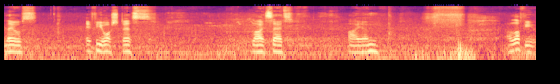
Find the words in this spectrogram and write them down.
Leos, if you watch this, like I said, I am. Um, I love you.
